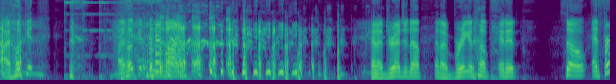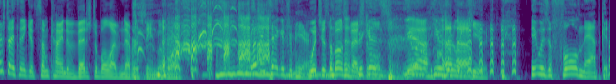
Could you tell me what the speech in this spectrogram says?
I I hook it, I hook it from the bottom, and I dredge it up, and I bring it up, and it. So at first I think it's some kind of vegetable I've never seen before, Let me take it from here. which is most vegetables. because Yeah. were, he was really cute. It was a full napkin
